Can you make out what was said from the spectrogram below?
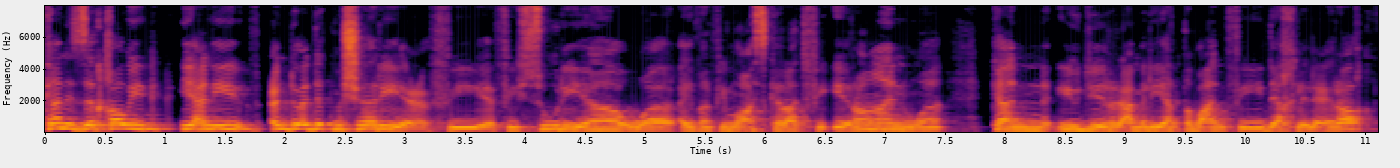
كان الزرقاوي يعني عنده عدة مشاريع في في سوريا وأيضا في معسكرات في إيران وكان يدير العمليات طبعا في داخل العراق.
